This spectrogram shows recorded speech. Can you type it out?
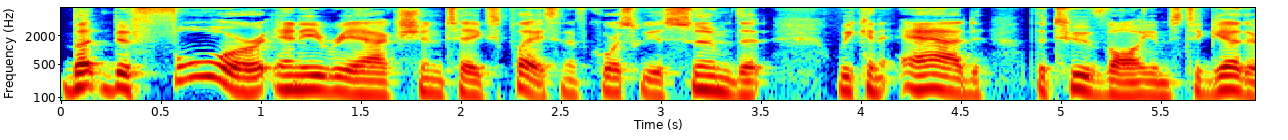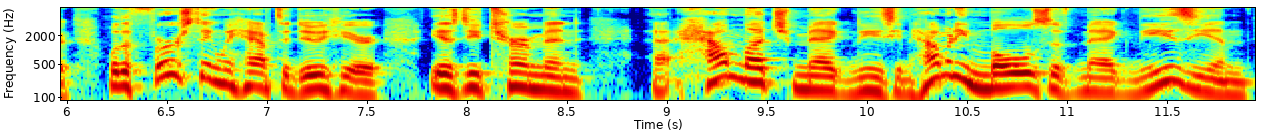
but before any reaction takes place. And of course, we assume that we can add the two volumes together. Well, the first thing we have to do here is determine uh, how much magnesium, how many moles of magnesium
